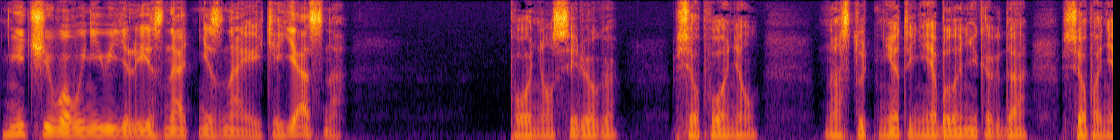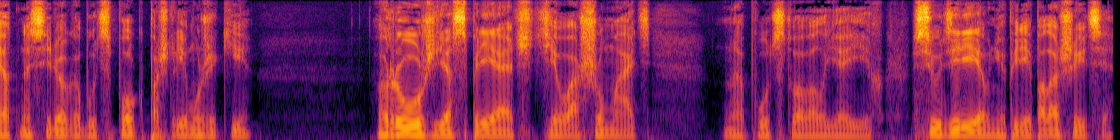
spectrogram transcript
Ничего вы не видели и знать не знаете, ясно?» «Понял, Серега. Все понял. Нас тут нет и не было никогда. Все понятно, Серега, будь спок, пошли мужики». «Ружья спрячьте, вашу мать!» — напутствовал я их. «Всю деревню переполошите!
